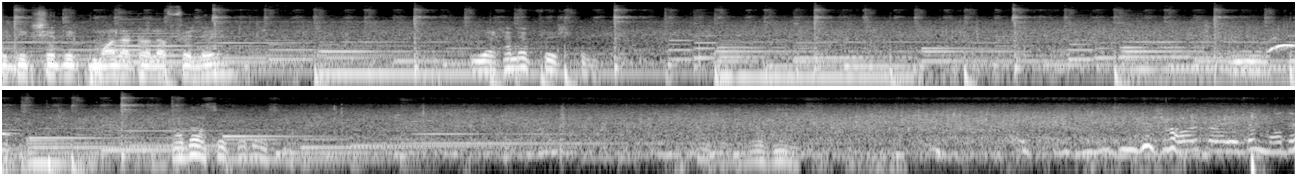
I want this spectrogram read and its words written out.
এদিক সেদিক ময়লা টলা ফেলে। এখানে ফ্রেশ করে। কাদা আছে কাদা আছে। মজা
